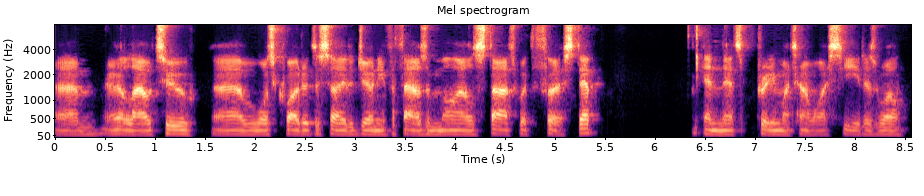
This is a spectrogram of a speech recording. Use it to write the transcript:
Um, Lao Tzu uh, was quoted to say the journey of a thousand miles starts with the first step. And that's pretty much how I see it as well.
